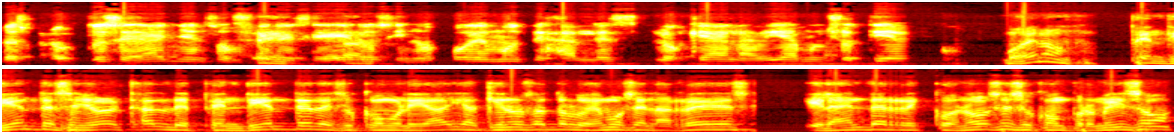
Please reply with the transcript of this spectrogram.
los productos se dañan, son perecederos y no podemos dejarles bloqueada la vía mucho tiempo. Bueno, pendiente, señor alcalde, pendiente de su comunidad y aquí nosotros lo vemos en las redes y la gente reconoce su compromiso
